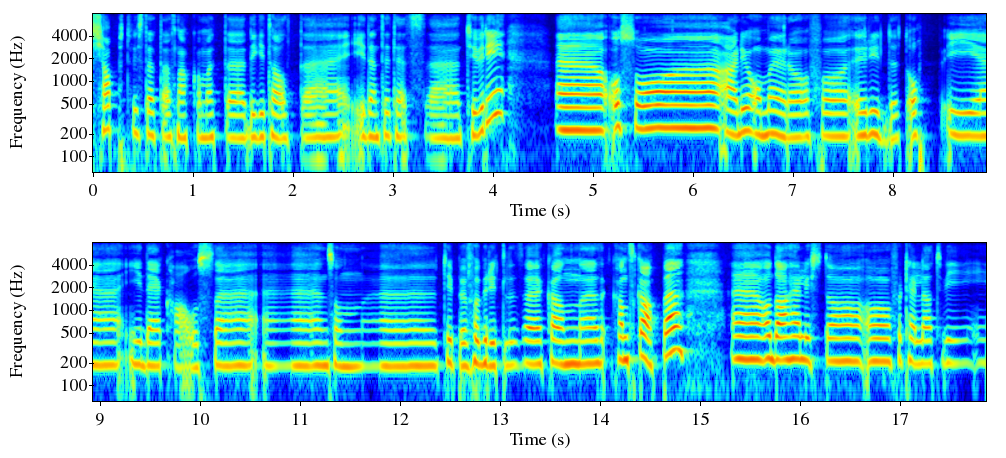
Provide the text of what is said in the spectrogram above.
kjapt hvis dette er snakk om et eh, digitalt eh, identitetstyveri. Eh, og så er det jo om å gjøre å få ryddet opp i, i det kaoset en sånn type forbrytelse kan, kan skape. og da har jeg lyst til å, å, fortelle at vi i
